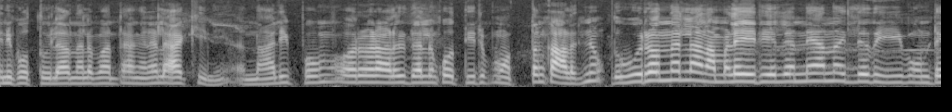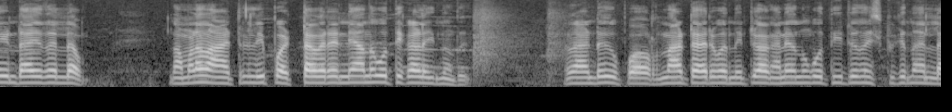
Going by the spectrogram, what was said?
ഇനി കൊത്തൂല എന്നെല്ലാം പറഞ്ഞിട്ട് അങ്ങനെ ആക്കിനി എന്നാലിപ്പം ഓരോരാൾ ഇതെല്ലാം കൊത്തിയിട്ട് മൊത്തം കളഞ്ഞു. ദൂരമൊന്നുമല്ല നമ്മളെ ഏരിയയിൽ തന്നെയാണ് ഇല്ലത് ഈ മുണ്ട ഉണ്ടായതെല്ലാം നമ്മളെ നാട്ടിൽ പെട്ടവരെന്നെയാണ് കൊത്തി കൊത്തിക്കളയുന്നത് അല്ലാണ്ട് പുറനാട്ടുകാർ വന്നിട്ടും അങ്ങനെയൊന്നും കൊത്തിയിട്ട് നശിപ്പിക്കുന്നതല്ല.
